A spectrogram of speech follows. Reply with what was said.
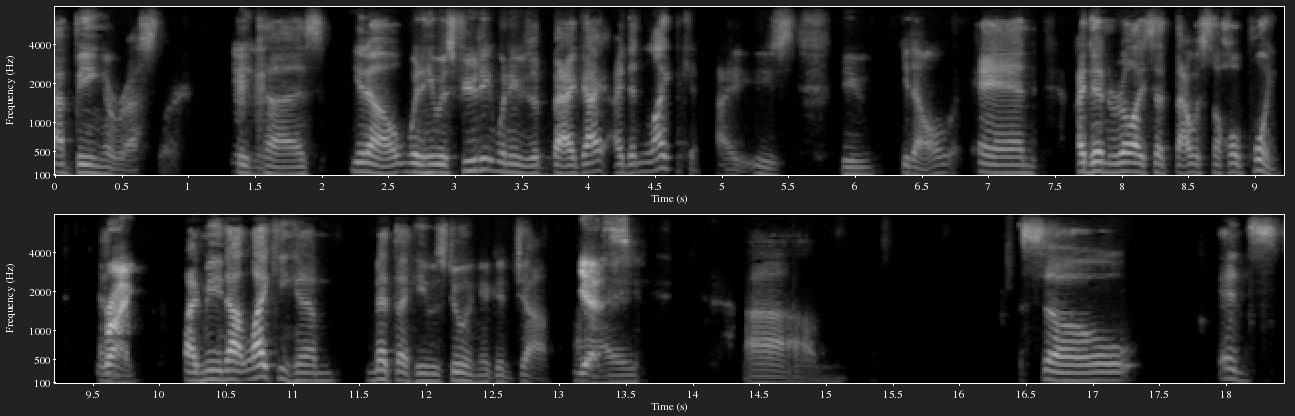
at being a wrestler mm-hmm. because you know when he was feuding when he was a bad guy, I didn't like him. I he's he you know and I didn't realize that that was the whole point. And right. By me not liking him, meant that he was doing a good job. Yes. I, um, so it's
